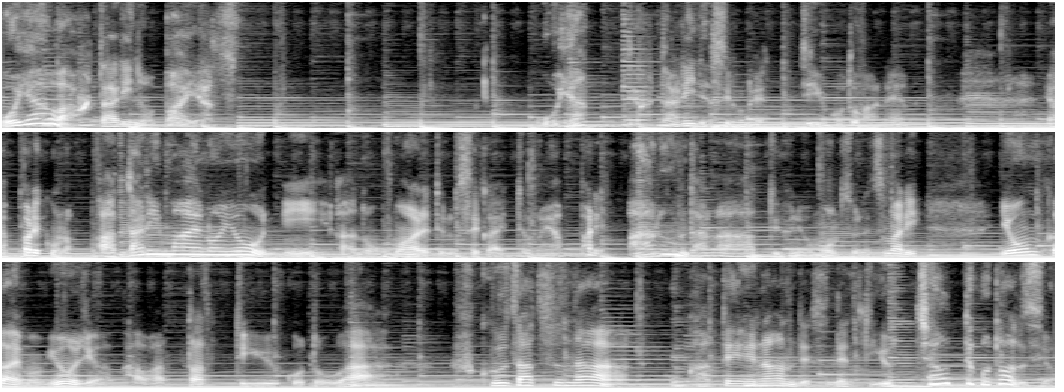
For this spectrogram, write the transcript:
親は2人のバイアス。親って2人ですよねっていうことがね、やっぱりこの当たり前のようにあの思われてる世界っていうのはやっぱりあるんだなっていうふうに思うんですよね。つまり4回も名字が変わったっていうことは複雑なご家庭なんですねって言っちゃうってことはですよ。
